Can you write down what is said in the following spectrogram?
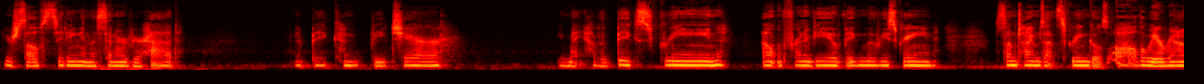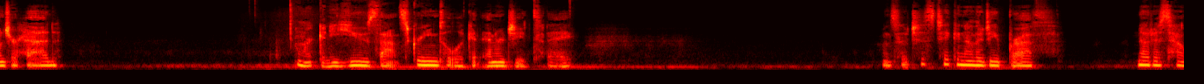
yourself sitting in the center of your head in a big, comfy chair. You might have a big screen out in front of you, a big movie screen. Sometimes that screen goes all the way around your head. And we're going to use that screen to look at energy today. And so just take another deep breath. Notice how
